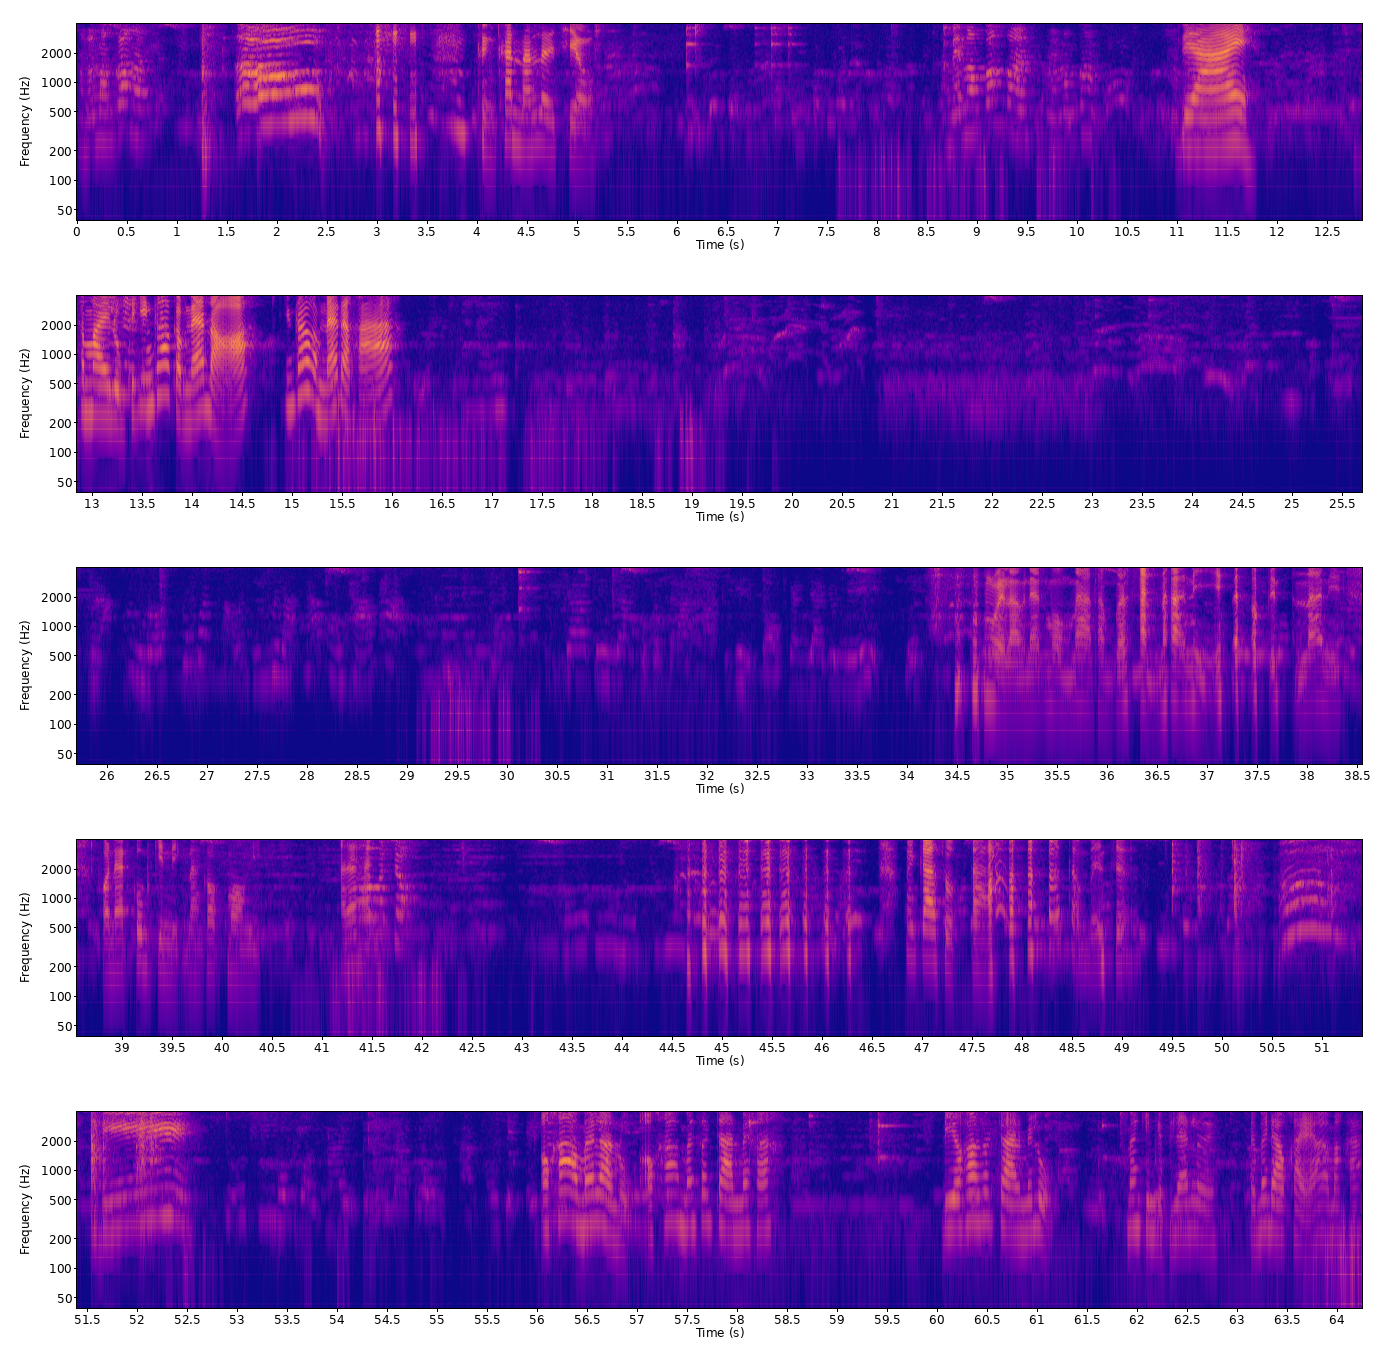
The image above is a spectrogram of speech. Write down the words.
หันมามองกล้องมาเอาถึงขั้นนั้นเลยเชียวหันไปมองกล้องก่อนหันมามองกล้องยายทำไมลูกจะกินข้าวกับแนทเหรอ กินข้าวกับแนทเหรอคะ เวลาแนทมองหน้าทำก็หันหน้าหนีเป็นหันหน้าหนี้พอแนทก้มกินอีกนางก็มองอีก อันนั้นหันมันจ้องไม่กล้าสบตาทำเป็นเจอดีเอาข้าวไหมล่ะลูก เอาข้าวไหมสักจานไหมคะ เดียวข้าวสักจานไหมลูก นั่งกินกับพี่แนทเลยแล้วไม่ดาวไข่อะเอามาคะ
